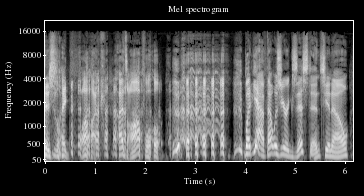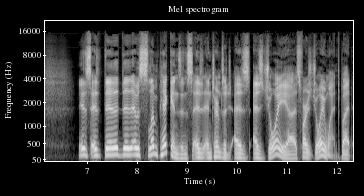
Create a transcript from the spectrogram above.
It's like fuck that's awful. But yeah if that was your existence you know is is the, the it was slim pickings in as, in terms of as as joy uh, as far as joy went but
